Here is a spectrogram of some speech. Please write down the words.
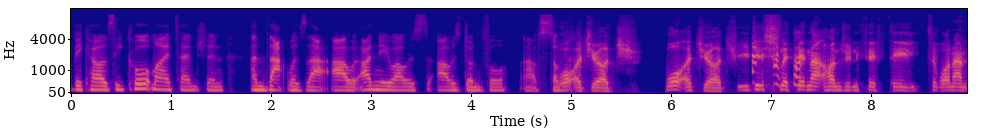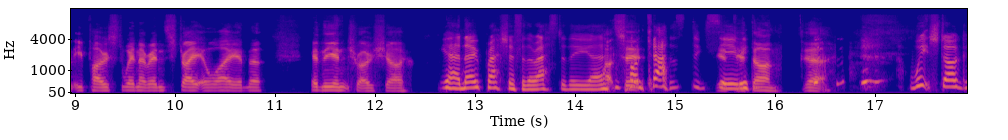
because he caught my attention and that was that. I, I knew I was I was done for. I was sunk. What a judge! What a judge! You just slip in that 150 to one anti-post winner in straight away in the in the intro show. Yeah, no pressure for the rest of the uh, That's podcast You're, you're done. Yeah. Which dog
